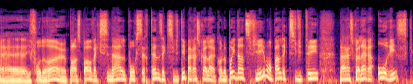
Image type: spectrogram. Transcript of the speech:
euh, il faudra un passeport vaccinal pour certaines activités parascolaires qu'on n'a pas identifiées, mais on parle d'activités parascolaires à haut risque.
